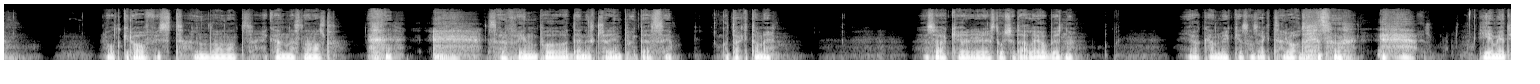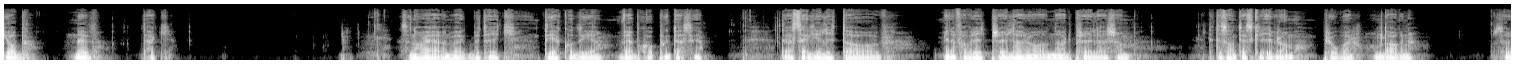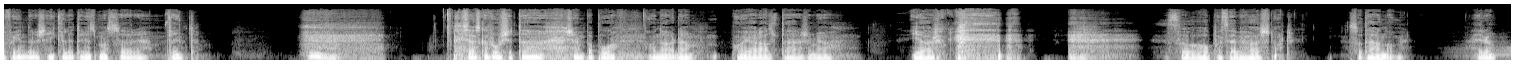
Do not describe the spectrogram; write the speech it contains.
något grafiskt eller något annat, jag kan nästan allt. surfa in på dennisklarin.se och kontakta mig. Jag söker i stort sett alla jobb just nu. Jag kan mycket som sagt, rad. Så ge mig ett jobb nu, tack. Sen har jag även webbbutik, dkdwebshop.se. Där jag säljer lite av mina favoritprylar och nördprylar som lite sånt jag skriver om och provar om dagarna. Surfa in där och kika lite, det finns massor fint. Hmm. Så jag ska fortsätta kämpa på och nörda och göra allt det här som jag gör. Så hoppas jag vi hörs snart. Så ta hand om er. Hej då.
